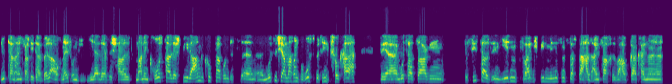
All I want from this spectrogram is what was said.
lügt dann einfach die Tabelle auch nicht. Und jeder, der sich halt mal den Großteil der Spiele angeguckt hat, und das äh, muss ich ja machen, berufsbedingt sogar, der muss halt sagen, du siehst halt in jedem zweiten Spiel mindestens, dass da halt einfach überhaupt gar keine,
